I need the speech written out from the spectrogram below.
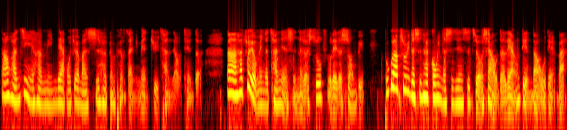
然后环境也很明亮，我觉得蛮适合跟朋友在里面聚餐聊天的。那它最有名的餐点是那个舒芙蕾的松饼，不过要注意的是，它供应的时间是只有下午的两点到五点半，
